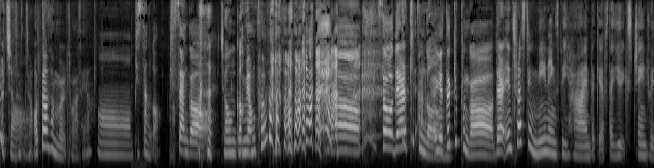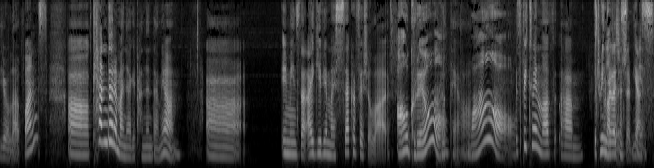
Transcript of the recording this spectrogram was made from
좋죠. 좋죠. 어떤 선물 좋아하세요? 어, 비싼 거. 비싼 거. 좋은 거. 명품? uh, so there are 뜻깊은 거. 예, 뜻깊은 거. There are interesting meanings behind the gifts that you exchange with your loved ones. 어, 캔들을 만약에 받는다면 어, it means that I give you my sacrificial love. 아, 그래요? 그렇대요. 와우. It's between love um Between lovers. relationship, yes. Yes.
